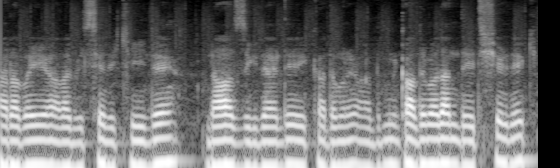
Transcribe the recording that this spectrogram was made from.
Arabayı alabilseydik iyiydi. Daha hızlı giderdik. Adamını, adamını kaldırmadan da yetişirdik.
